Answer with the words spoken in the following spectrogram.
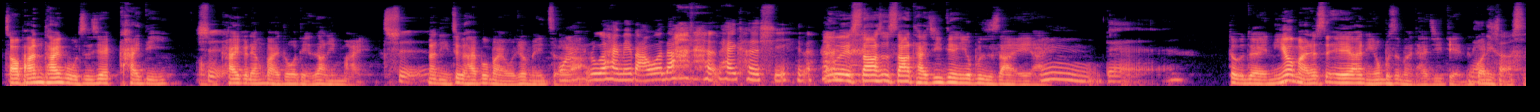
早盘台股直接开低，是开个两百多点让你买，是，那你这个还不买，我就没辙了。如果还没把握到的，太可惜了。因为杀是杀台积电，又不是杀 AI。嗯，对。对不对？你要买的是 AI，你又不是买台积电，关你什么事？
